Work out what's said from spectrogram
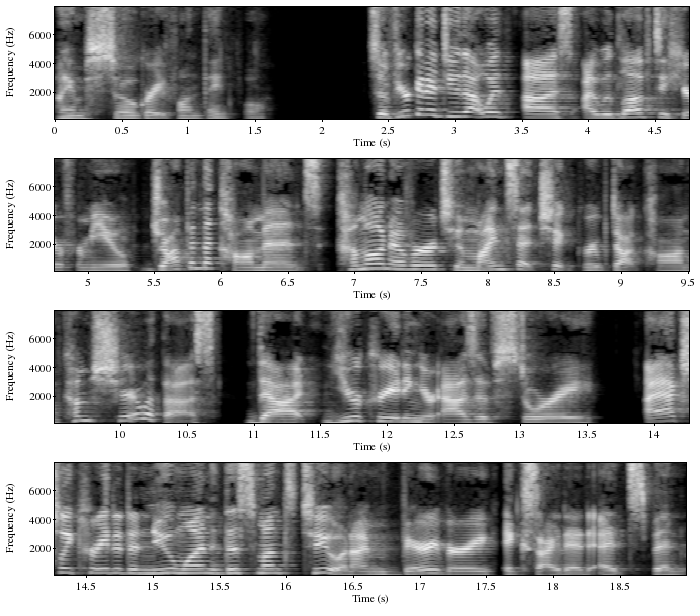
I am so grateful and thankful. So if you're going to do that with us, I would love to hear from you. Drop in the comments, come on over to mindsetchickgroup.com, come share with us that you're creating your as if story. I actually created a new one this month too, and I'm very, very excited. It's been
